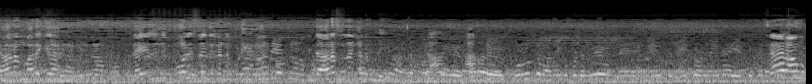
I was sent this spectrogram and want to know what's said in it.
யாரோ மறைக்கிறாங்க தயவு செஞ்சு போலீஸ் தான் கண்டுபிடிக்கணும். இந்த அரசு தான் கண்டுபிடிக்கணும் சார் அவங்க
